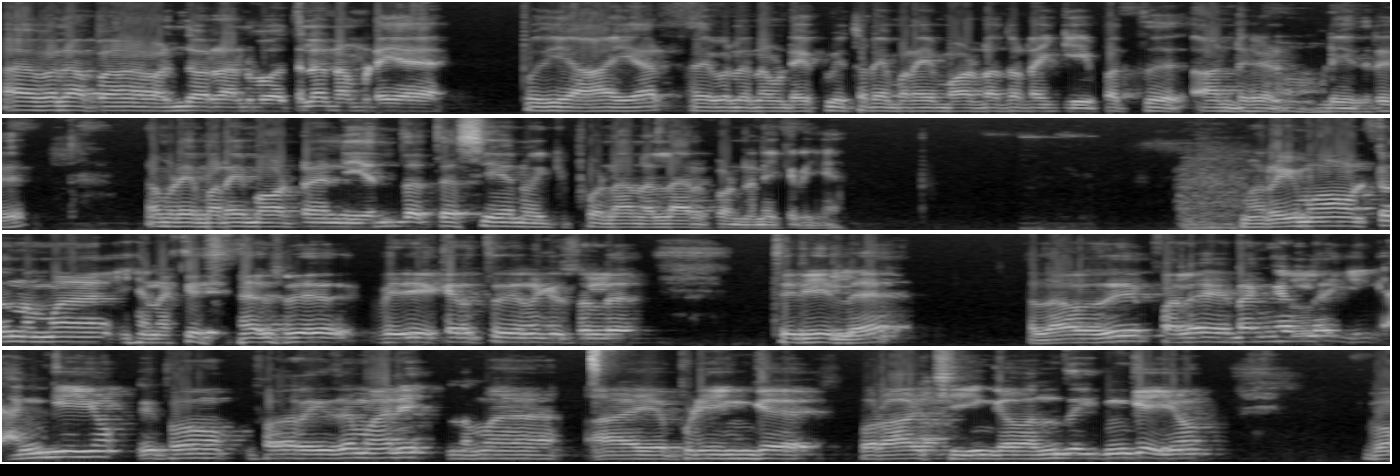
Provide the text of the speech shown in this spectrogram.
அதுபோல அப்ப இந்த ஒரு அனுபவத்துல நம்முடைய புதிய ஆயர் அதே போல நம்முடைய குளித்துறை மறை மாவட்டம் தொடங்கி பத்து ஆண்டுகள் முடியுது நம்முடைய மறை மாவட்டம் இனி எந்த திசையை நோக்கி போனா நல்லா இருக்கும்னு நினைக்கிறீங்க? மறை மாவட்டம் நம்ம எனக்கு அது பெரிய கருத்து எனக்கு சொல்ல தெரியல. அதாவது பல இடங்கள்ல அங்கேயும் இப்போ ஃபார் இது மாதிரி நம்ம எப்படி இங்க ஒரு ஆட்சி இங்க வந்து இங்கேயும் இப்போ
